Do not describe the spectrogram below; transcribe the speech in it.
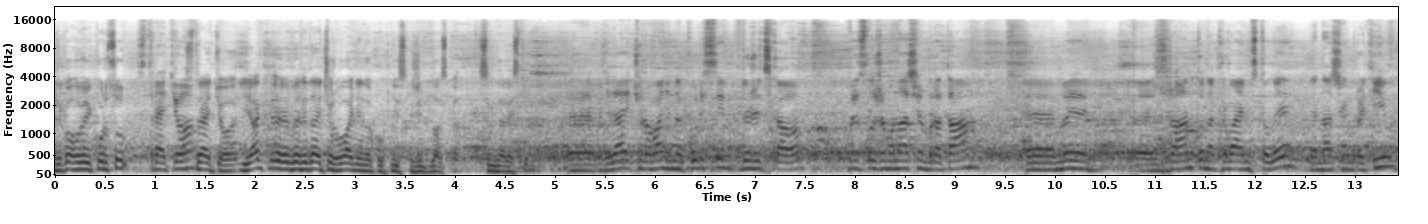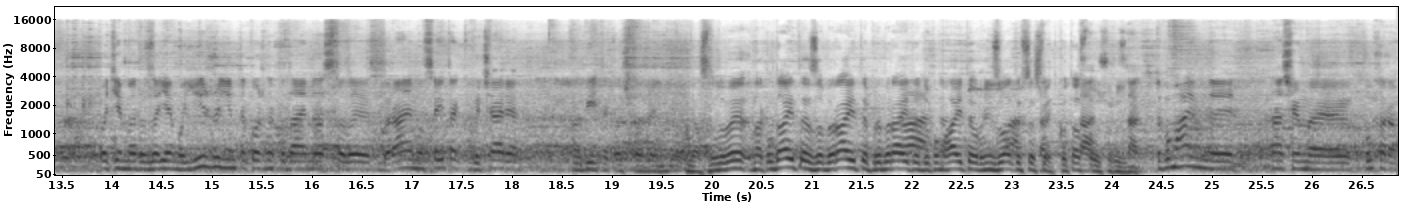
з якого ви курсу? З третього З третього. Як е, виглядає чергування на кухні? Скажіть, будь ласка, семінаристів? Виглядає чергування на курсі. Дуже цікаво. Ми служимо нашим братам. Ми зранку накриваємо столи для наших братів. Потім ми роздаємо їжу, їм також накладаємо на столи, збираємо все і так вечеря. Обід також. Ясно. Тобто Ви накладаєте, забираєте, прибираєте, Так, допомагаєте організувати все швидко. Та того, що розумію. так. Допомагаємо е, нашим е, кухарам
